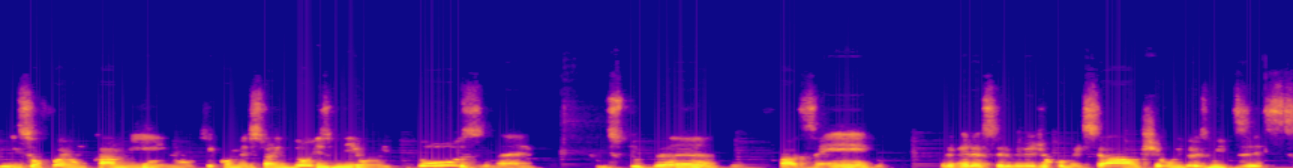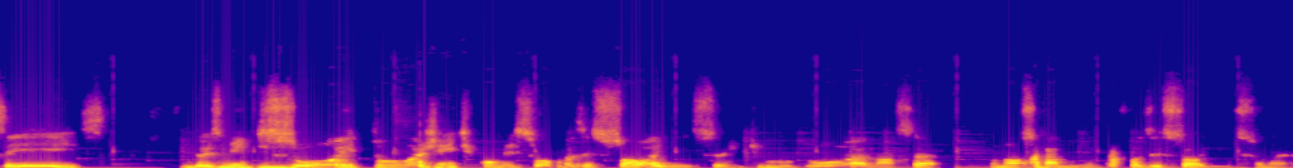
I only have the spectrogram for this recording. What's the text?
Isso foi um caminho que começou em 2012, né? Estudando, fazendo. Primeira cerveja comercial chegou em 2016. Em 2018 a gente começou a fazer só isso. A gente mudou a nossa, o nosso caminho para fazer só isso, né?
